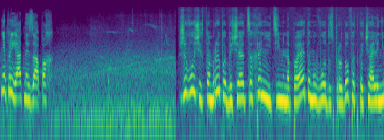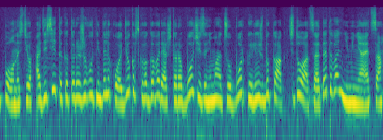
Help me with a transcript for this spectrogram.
неприятный запах. Живущих там рыб обещают сохранить. Именно поэтому воду с прудов откачали не полностью. Одесситы, которые живут недалеко от Дюковского, говорят, что рабочие занимаются уборкой лишь бы как. Ситуация от этого не меняется.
